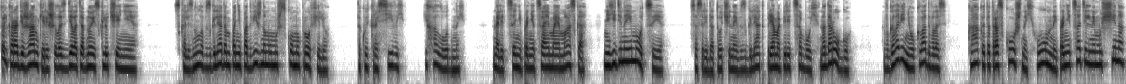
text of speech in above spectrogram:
Только ради Жанки решила сделать одно исключение. Скользнула взглядом по неподвижному мужскому профилю. Такой красивый и холодный. На лице непроницаемая маска, ни единой эмоции. Сосредоточенный взгляд прямо перед собой, на дорогу. В голове не укладывалось, как этот роскошный, умный, проницательный мужчина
